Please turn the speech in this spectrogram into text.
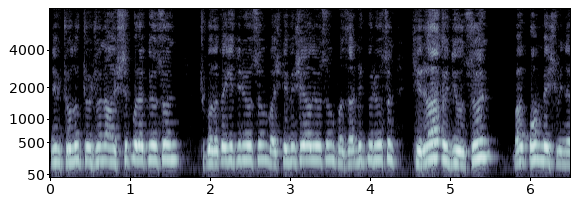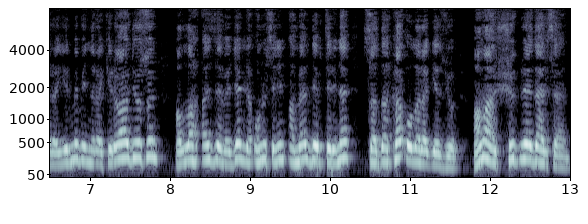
Ne çoluk çocuğuna açlık bırakıyorsun. Çikolata getiriyorsun. Başka bir şey alıyorsun. Pazarlık görüyorsun. Kira ödüyorsun. Bak 15 bin lira 20 bin lira kira ödüyorsun. Allah Azze ve Celle onu senin amel defterine sadaka olarak yazıyor. Ama şükredersen,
